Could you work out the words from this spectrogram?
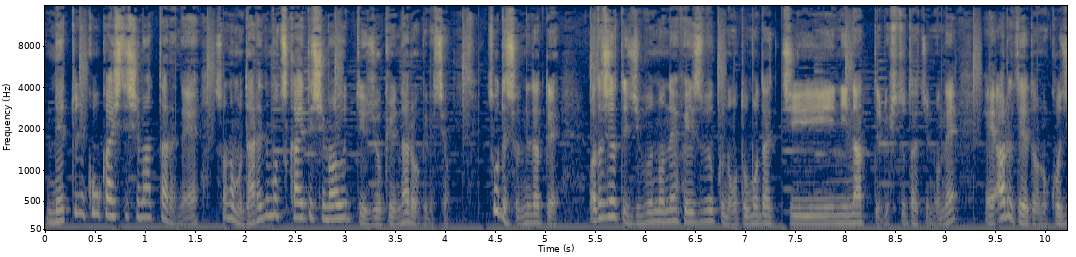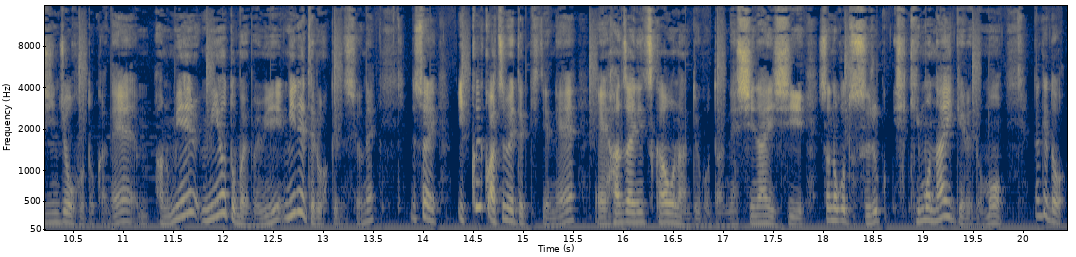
ネットに公開してしまったらね、そんなもん誰でも使えてしまうっていう状況になるわけですよ。そうですよね。だって、私だって自分のね、Facebook のお友達になってる人たちのね、ある程度の個人情報とかね、あの見え見ようと思えば見れてるわけですよね。でそれ、一個一個集めてきてね、犯罪に使おうなんていうことはね、しないし、そんなことする気もないけれども、だけど、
